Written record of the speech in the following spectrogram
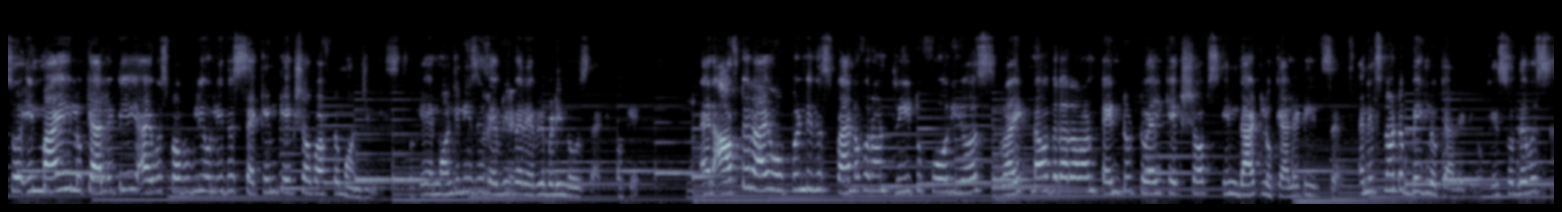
so in my locality, I was probably only the second cake shop after Monginis. Okay, and Monginis is okay. everywhere. Everybody knows that. Okay. Hmm. And after I opened in a span of around three to four years, right now there are around 10 to 12 cake shops in that locality itself. And it's not a big locality. Okay. So there was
